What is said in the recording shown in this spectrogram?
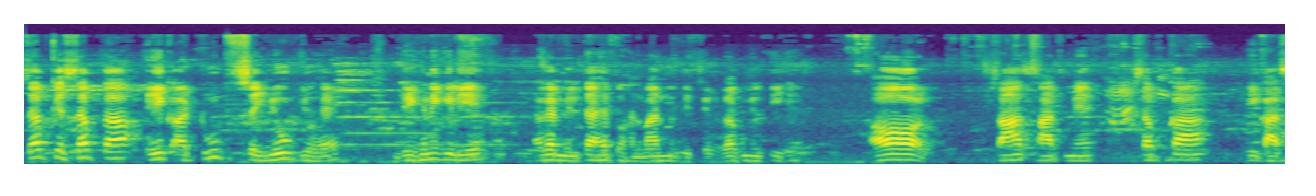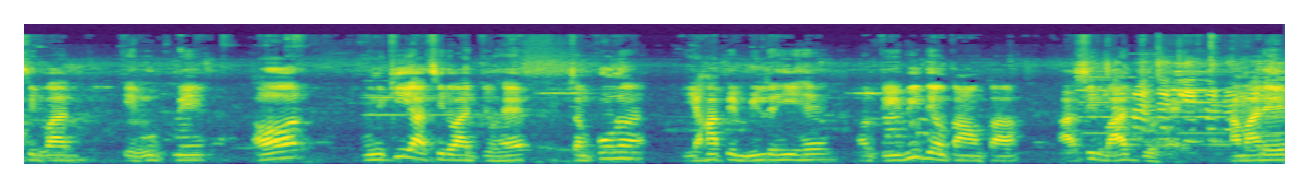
सब के सब का एक अटूट सहयोग जो है देखने के लिए अगर मिलता है तो हनुमान मंदिर से रख मिलती है। और साथ साथ में सबका एक आशीर्वाद के रूप में और उनकी आशीर्वाद जो है संपूर्ण यहाँ पे मिल रही है और देवी देवताओं का आशीर्वाद जो है हमारे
